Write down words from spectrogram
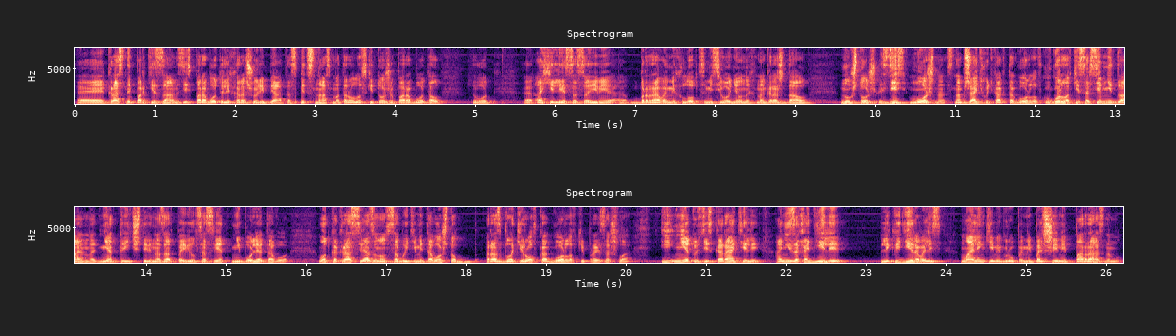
э, Красный партизан, здесь поработали хорошо ребята, спецназ Мотороловский тоже поработал, вот, э, Ахиллес со своими э, бравыми хлопцами, сегодня он их награждал. Ну что ж, здесь можно снабжать хоть как-то Горловку. В Горловке совсем недавно, дня 3-4 назад появился свет, не более того. Вот как раз связано с событиями того, что разблокировка Горловки произошла. И нету здесь карателей, они заходили, ликвидировались маленькими группами, большими, по-разному.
